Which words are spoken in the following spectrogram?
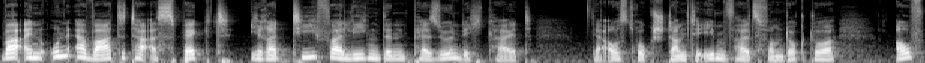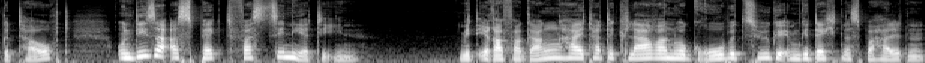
war ein unerwarteter Aspekt ihrer tiefer liegenden Persönlichkeit, der Ausdruck stammte ebenfalls vom Doktor, aufgetaucht, und dieser Aspekt faszinierte ihn. Mit ihrer Vergangenheit hatte Clara nur grobe Züge im Gedächtnis behalten.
